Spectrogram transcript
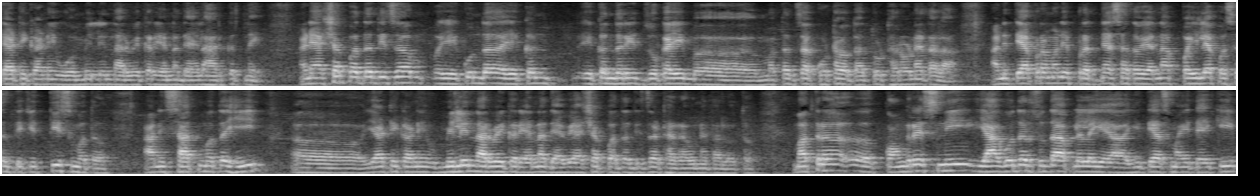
त्या ठिकाणी व मिलिंद नार्वेकर यांना द्यायला हरकत नाही. आणि अशा पद्धतीचं एकूण एकंद एकंदरीत जो काही मतांचा कोठा होता तो ठरवण्यात आला. आणि त्याप्रमाणे प्रज्ञा सातव यांना पहिल्या पसंतीची तीस मतं आणि सात मतं ही या ठिकाणी मिलिंद नार्वेकर यांना द्यावी अशा पद्धतीचं ठरवण्यात आलं होतं. मात्र काँग्रेसनी या अगोदरसुद्धा आपल्याला या इतिहास माहीत आहे की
